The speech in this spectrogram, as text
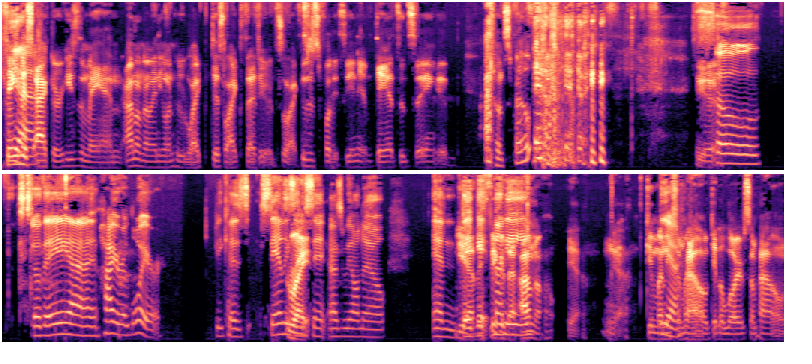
famous yeah. actor. He's the man. I don't know anyone who like dislikes that dude. So like, it's just funny seeing him dance and sing. And I don't smell anything. yeah. so so they uh, hire a lawyer because Stanley's Right. innocent, as we all know, and yeah, they they, get money. that. I don't know. Yeah, yeah. Get money Yeah. somehow. Get a lawyer somehow.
